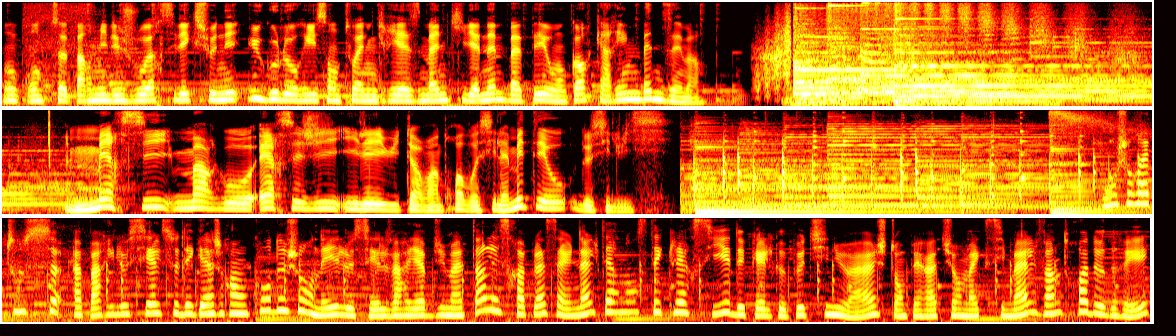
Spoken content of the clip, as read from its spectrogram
On compte parmi les joueurs sélectionnés Hugo Loris, Antoine Griezmann, Kylian Mbappé ou encore Karim Benzema. Merci Margot. RCJ, il est 8h23. Voici la météo de Sylvie. Bonjour à tous. À Paris, le ciel se dégagera en cours de journée. Le ciel variable du matin laissera place à une alternance d'éclaircies et de quelques petits nuages. Température maximale 23 degrés.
